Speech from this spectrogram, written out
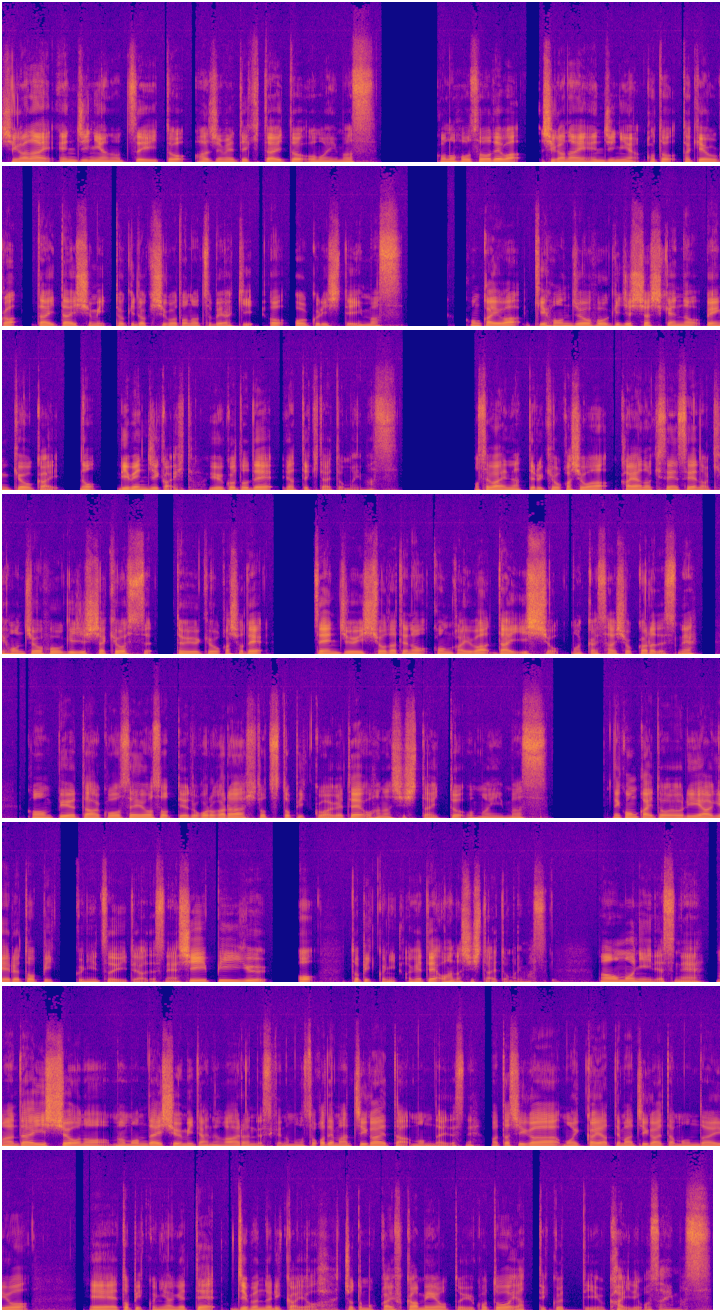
しがないエンジニアのツイート始めていきたいと思います。この放送ではしがないエンジニアこと竹雄が大体趣味時々仕事のつぶやきをお送りしています。今回は基本情報技術者試験の勉強会のリベンジ会ということでやっていきたいと思います。お世話になっている教科書は茅野木先生の基本情報技術者教室という教科書で全11章立ての今回は第1章もう一回最初からですねコンピューター構成要素っていうところから一つトピックを挙げてお話ししたいと思います。で今回取り上げるトピックについてはですね CPU をトピックに挙げてお話ししたいと思います。まあ、主にですね、まあ、第1章の、問題集みたいなのがあるんですけどもそこで間違えた問題ですね私がもう一回やって間違えた問題を、えートピックに挙げて自分の理解をちょっともう一回深めようということをやっていくっていう回でございます。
